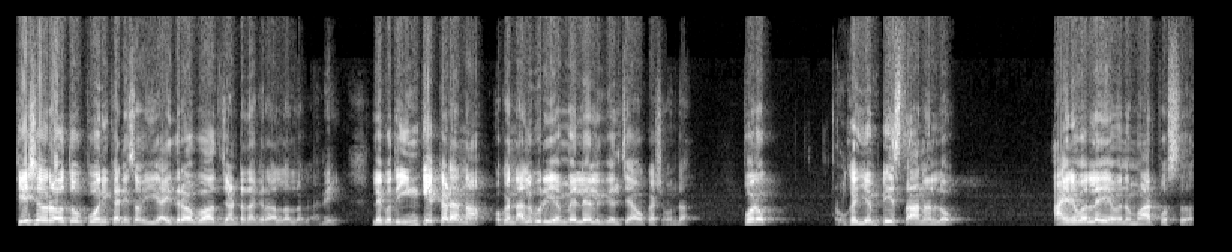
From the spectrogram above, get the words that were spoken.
కేశవరావుతో పోని కనీసం ఈ హైదరాబాద్ జంట నగరాలలో కానీ లేకపోతే ఇంకెక్కడన్నా ఒక నలుగురు ఎమ్మెల్యేలు గెలిచే అవకాశం ఉందా? పోనీ ఒక- ఎంపీ స్థానంలో ఆయన వల్ల ఏమైనా మార్పు వస్తుందా?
